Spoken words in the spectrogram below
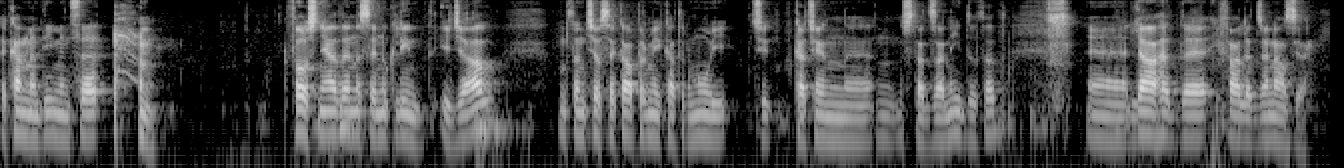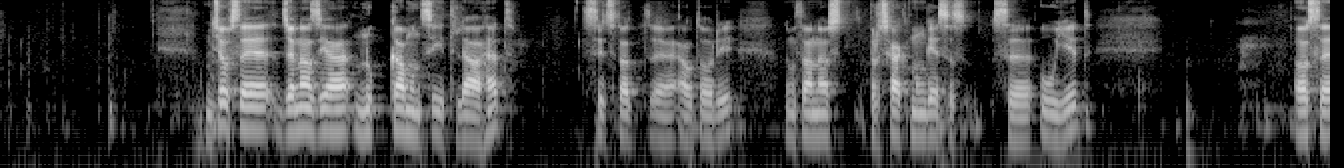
e kanë mendimin se foshnja edhe nëse nuk lind i gjallë, domethënë në qoftë se ka përmbi 4 muj që ka qenë në shtatzani, do të thotë, lahet dhe i falet xhenazja. Në qoftë se xhenazja nuk ka mundësi të lahet, siç thotë autori, domethënë është për shkak të mungesës së ujit, ose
